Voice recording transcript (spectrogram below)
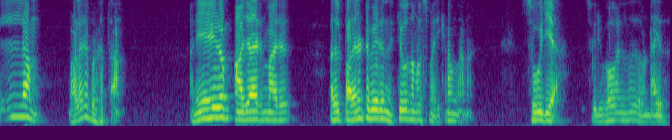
എല്ലാം വളരെ ബൃഹത്താണ്. അനേകം ആചാര്യന്മാർ അതിൽ പതിനെട്ട് പേര് നിത്യവും നമ്മൾ സ്മരിക്കണം എന്നാണ് സൂര്യ സൂര്യഭവനിൽ നിന്ന് ഇതുണ്ടായത്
